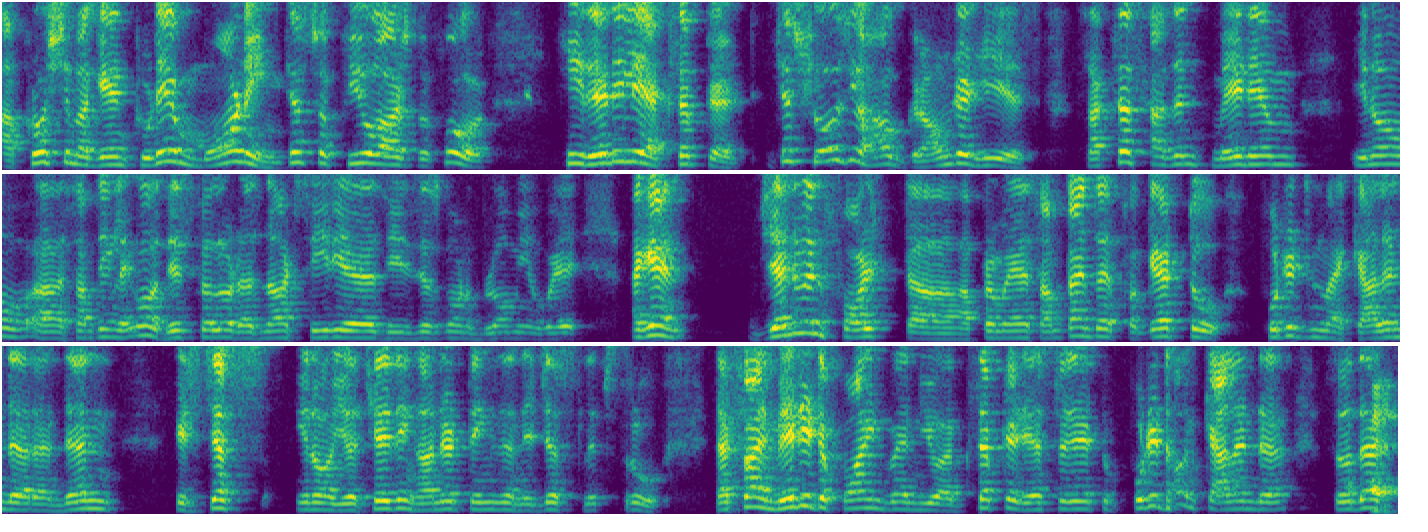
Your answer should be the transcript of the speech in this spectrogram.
approached him again today morning, just a few hours before. He readily accepted. Just shows you how grounded he is. Success hasn't made him, you know, uh, something like, oh, this fellow does not serious. He's just going to blow me away. Again, genuine fault, uh. Sometimes I forget to put it in my calendar, and then it's just you know you're chasing hundred things and it just slips through. That's why I made it a point when you accepted yesterday to put it on calendar so that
